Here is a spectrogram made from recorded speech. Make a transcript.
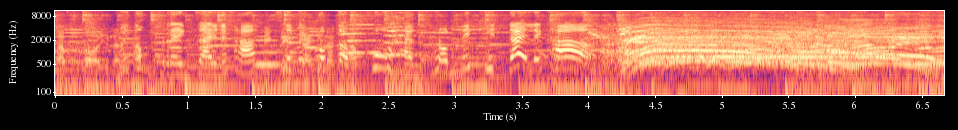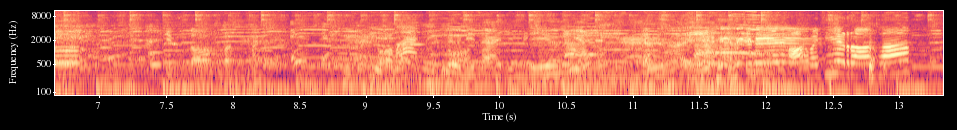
ครับรออยู่แล้วไม่คต้รัอบ งเกรงใจนะคะ ไม่เกรจะงไปใจพบกับอยู่แล้วครับ คู่แห่งพรหมลิขิตได้เลยค่ะ กินนอนก่อนไหมอยู่มากเลยเรื่องนี้ได้จริงดีขอไปที่รอครับ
